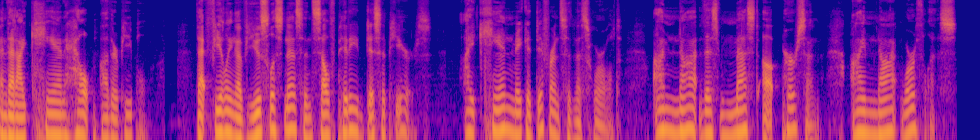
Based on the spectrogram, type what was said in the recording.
and that I can help other people. That feeling of uselessness and self pity disappears. I can make a difference in this world. I'm not this messed up person. I'm not worthless.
